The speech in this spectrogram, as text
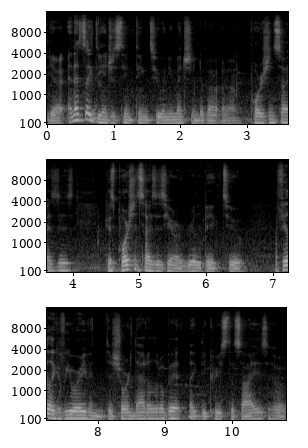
yeah, and that's like the interesting thing too when you mentioned about um, portion sizes, because portion sizes here are really big too. I feel like if we were even to shorten that a little bit, like decrease the size of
